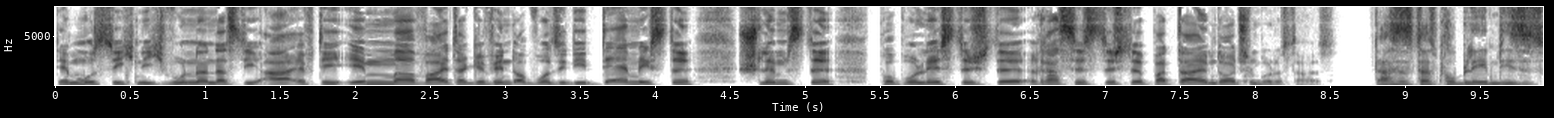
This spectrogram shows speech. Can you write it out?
der muss sich nicht wundern, dass die AfD immer weiter gewinnt, obwohl sie die dämlichste, schlimmste, populistischste, rassistischste Partei im Deutschen Bundestag ist. Das ist das Problem, dieses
